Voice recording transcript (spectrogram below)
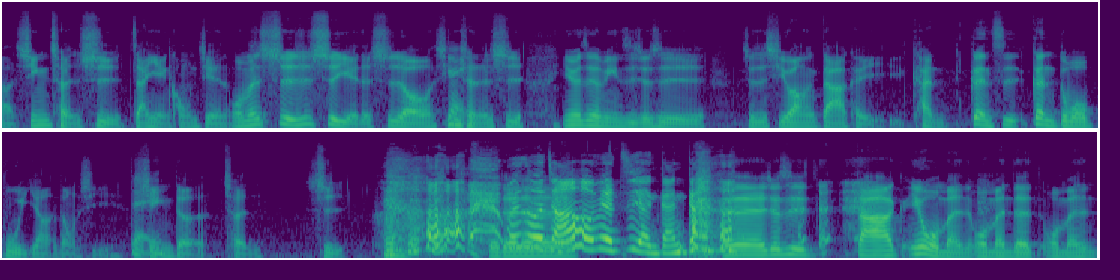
啊，新城市展演空间。我们视是视野的视哦，新城的视，因为这个名字就是就是希望大家可以看更是更多不一样的东西，新的城市。为什么讲到后面自己很尴尬？对，就是大家，因为我们我们的我们。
